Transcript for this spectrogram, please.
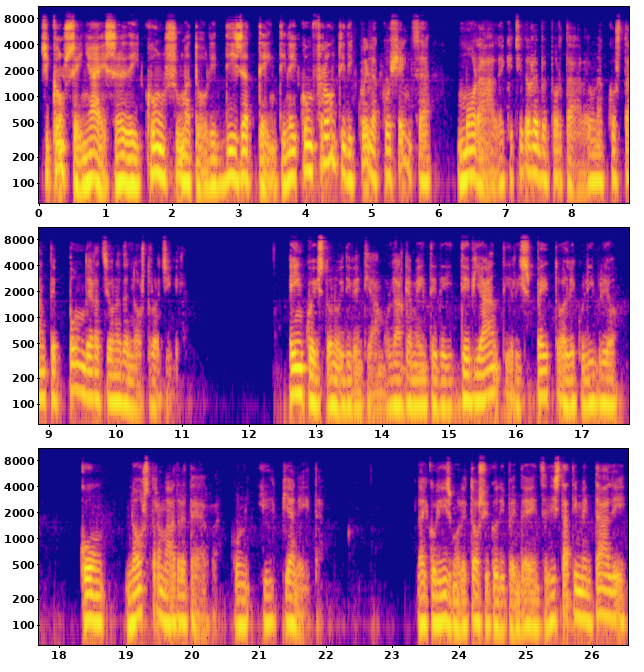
ci consegna a essere dei consumatori disattenti nei confronti di quella coscienza morale che ci dovrebbe portare a una costante ponderazione del nostro agire. E in questo noi diventiamo largamente dei devianti rispetto all'equilibrio con nostra madre terra, con il pianeta. L'alcolismo, le tossicodipendenze, gli stati mentali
